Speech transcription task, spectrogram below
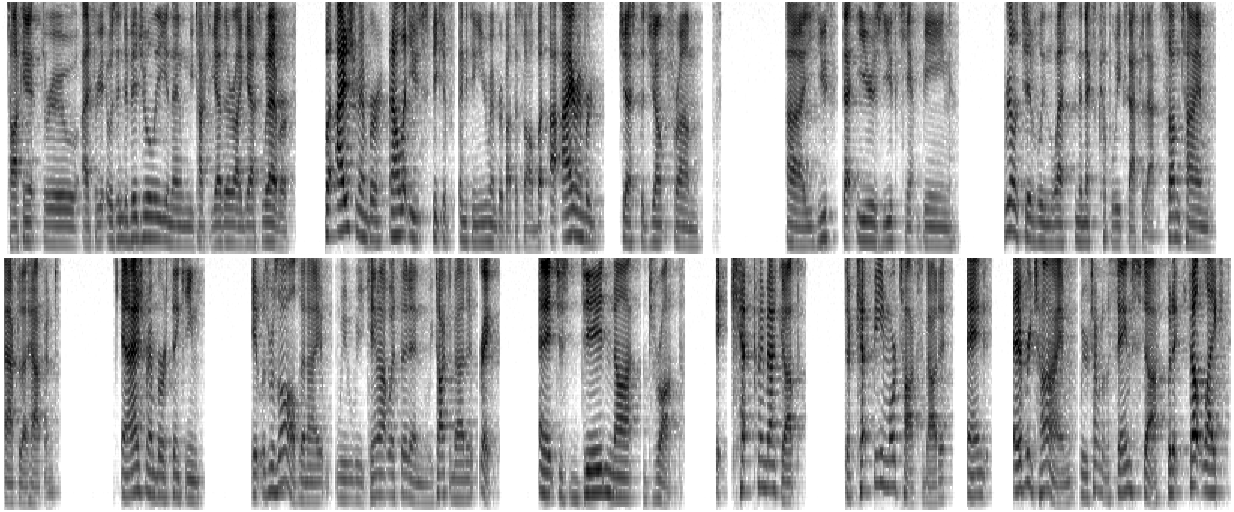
talking it through. I forget it was individually and then we talked together, I guess, whatever. But I just remember, and I'll let you speak of anything you remember about this all, but I, I remember just the jump from uh, youth that year's youth camp being relatively less in the next couple weeks after that, sometime after that happened. And I just remember thinking it was resolved and I we, we came out with it and we talked about it. Great. And it just did not drop. It kept coming back up. There kept being more talks about it. And every time we were talking about the same stuff, but it felt like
